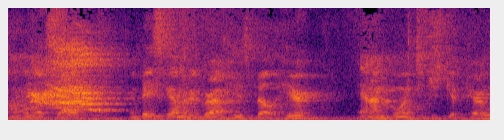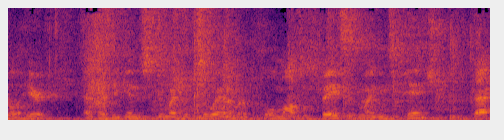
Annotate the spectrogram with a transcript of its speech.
on the left side. And basically I'm gonna grab his belt here and I'm going to just get parallel here as I begin to scoot my hips away and I'm gonna pull him off his base as my knees pinch, okay?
